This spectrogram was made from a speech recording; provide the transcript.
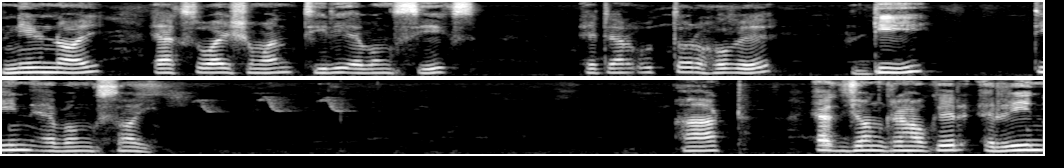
নির্ণয় এক্স ওয়াই সমান থ্রি এবং সিক্স এটার উত্তর হবে ডি তিন এবং ছয়। আট একজন গ্রাহকের ঋণ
